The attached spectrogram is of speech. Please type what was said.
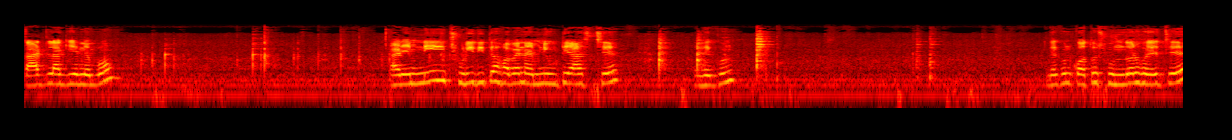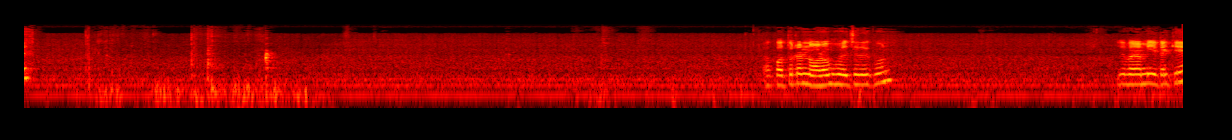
কাট লাগিয়ে নেব। আর এমনি ছুরি দিতে হবে না, এমনি উঠে আসছে। দেখুন। দেখুন কত সুন্দর হয়েছে। কতটা নরম হয়েছে দেখুন। এবার আমি এটাকে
